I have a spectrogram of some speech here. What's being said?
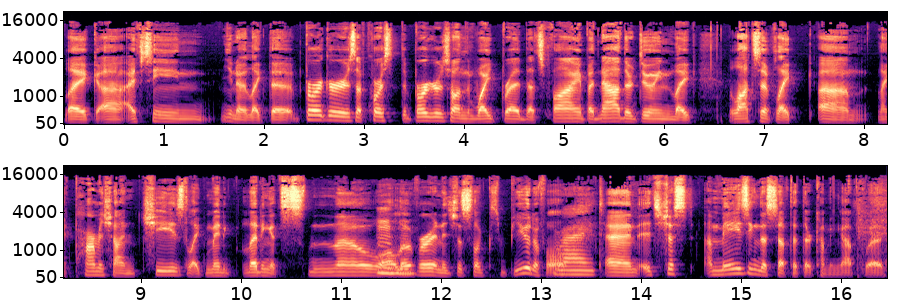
Like uh, I've seen, you know, like the burgers. Of course, the burgers on the white bread that's fine. But now they're doing like lots of like um, like Parmesan cheese, like made, letting it snow all over, and it just looks beautiful. Mm-hmm. Right. And it's just amazing the stuff that they're coming up with.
